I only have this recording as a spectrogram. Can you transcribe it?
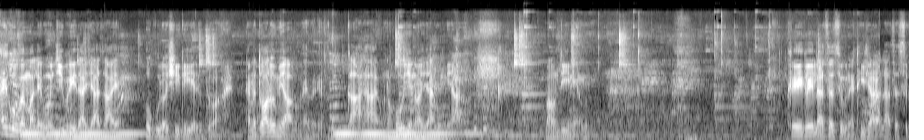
အဲ့ဟိုဘက်မှာလည်းဝင်ကြီးပရိသတ်ရာဇာရဲ့အုပ်ကူတော့ရှိသေးရဲ့လို့ပြောရတယ်ဒါပေမဲ့သွားလို့မရဘူးအဲ့ဘက်ကကာထားတယ်ပေါ့နော်ဟိုးရင်တော့ရာကိုမရတော့မောင်တီးနေအခု ခလေးခလေးလာဆက်စုနဲ့ထီးချတာလာဆက်စု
